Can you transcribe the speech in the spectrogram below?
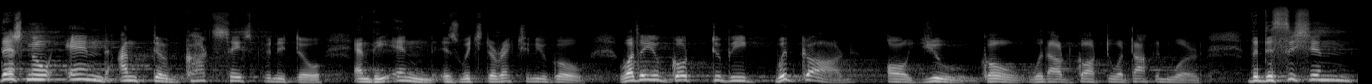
There's no end until God says finito, and the end is which direction you go. Whether you go to be with God or you go without God to a darkened world, the decision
